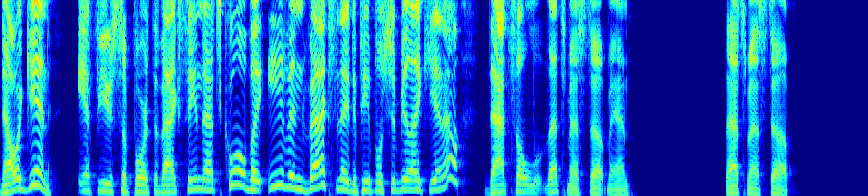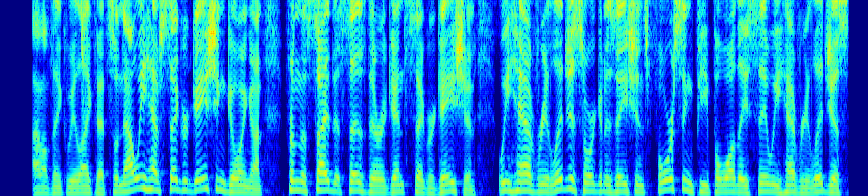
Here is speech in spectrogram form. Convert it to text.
Now, again, if you support the vaccine, that's cool. But even vaccinated people should be like, you know, that's a that's messed up, man. That's messed up. I don't think we like that. So now we have segregation going on from the side that says they're against segregation. We have religious organizations forcing people while they say we have religious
